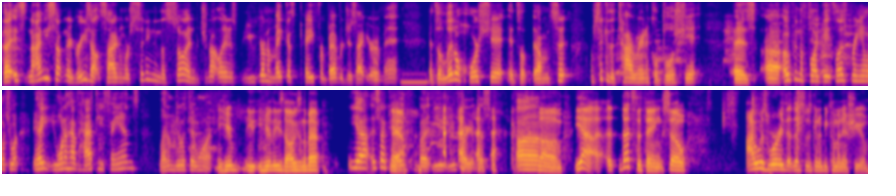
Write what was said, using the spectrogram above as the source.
that it's 90 something degrees outside, and we're sitting in the sun, but you're not letting us. You're gonna make us pay for beverages at your event. It's a little horseshit. It's a I'm sick. I'm sick of the tyrannical bullshit. Is uh, open the floodgates. Let's bring in what you want. Hey, you want to have happy fans? Let them do what they want. you hear you you hear these dogs in the back? Yeah, it's okay. Yeah. But you you probably get pissed. Um, um yeah uh, that's the thing so i was worried that this was going to become an issue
